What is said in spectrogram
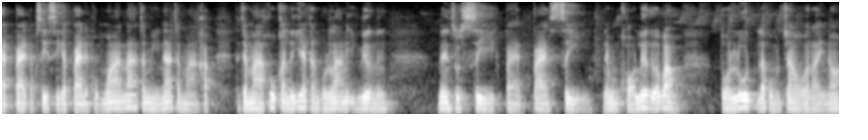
8 8 กับ 4 4 กับ8เนี่ยผมว่าน่าจะมีน่าจะมาครับ แต่จะมาคู่กันหรือแยกกันบนล่างนี่อีกเรื่องหนึง เด่นสุด 4 8 8 4เนี่ยผมขอเลือกแล้วว่าตัวรูดแล้วผมจะเอาอะไรเนาะ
